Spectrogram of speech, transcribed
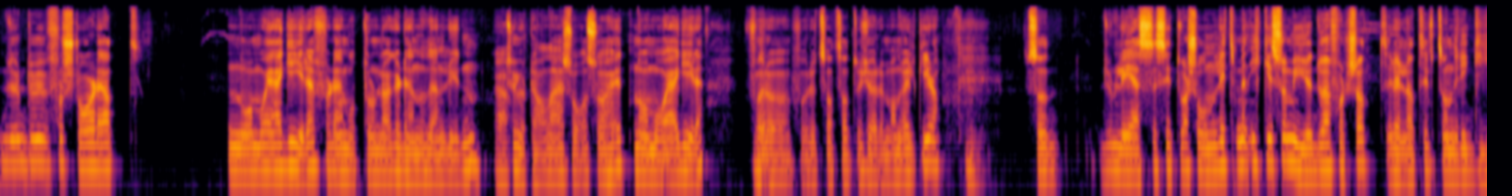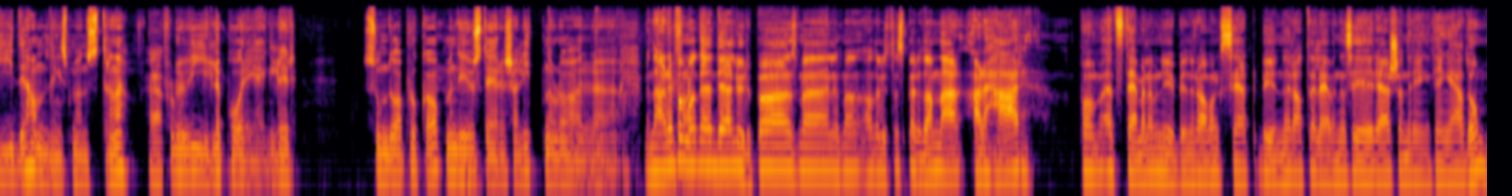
Du, du forstår det at nå må jeg gire, for det motoren lager den og den lyden. Ja. Turtallet er så og så høyt, nå må jeg gire. For å Forutsatt at du kjører manuelt gir, da. Mm. Så du leser situasjonen litt, men ikke så mye. Du er fortsatt relativt sånn rigid i handlingsmønstrene. Ja. For du hviler på regler som du har plukka opp, men de justerer seg litt når du har uh, Men er det på en måte det jeg lurer på, som jeg liksom hadde lyst til å spørre deg om, er, er det her, på et sted mellom nybegynner og avansert begynner, at elevene sier 'jeg skjønner ingenting, jeg er dum'?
